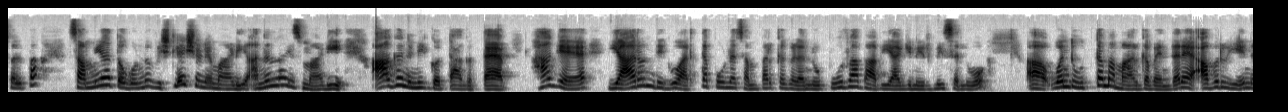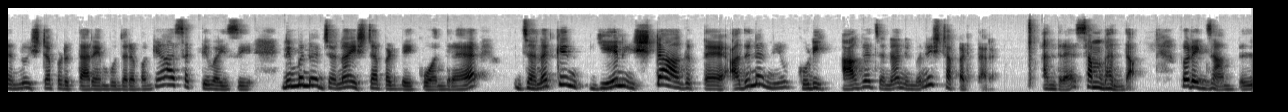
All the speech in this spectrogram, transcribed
ಸ್ವಲ್ಪ ಸಮಯ ತಗೊಂಡು ವಿಶ್ಲೇಷಣೆ ಮಾಡಿ ಅನಲೈಸ್ ಮಾಡಿ, ಆಗ ನಿಮಗೆ ಗೊತ್ತಾಗುತ್ತೆ. ಹಾಗೆ ಯಾರೊಂದಿಗೂ ಅರ್ಥಪೂರ್ಣ ಸಂಪರ್ಕಗಳನ್ನು ಪೂರ್ವಭಾವಿಯಾಗಿ ನಿರ್ಮಿಸಲು ಒಂದು ಉತ್ತಮ ಮಾರ್ಗವೆಂದರೆ ಅವರು ಏನನ್ನು ಇಷ್ಟಪಡುತ್ತಾರೆ ಎಂಬುದರ ಬಗ್ಗೆ ಆಸಕ್ತಿ ವಹಿಸಿ. ನಿಮ್ಮನ್ನ ಜನ ಇಷ್ಟಪಡಬೇಕು ಅಂದ್ರೆ ಜನಕ್ಕೆ ಏನು ಇಷ್ಟ ಆಗುತ್ತೆ ಅದನ್ನ ನೀವು ಕೊಡಿ, ಆಗ ಜನ ನಿಮ್ಮನ್ನು ಇಷ್ಟಪಡ್ತಾರೆ. ಅಂದ್ರೆ ಸಂಬಂಧ. ಫಾರ್ ಎಕ್ಸಾಂಪಲ್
